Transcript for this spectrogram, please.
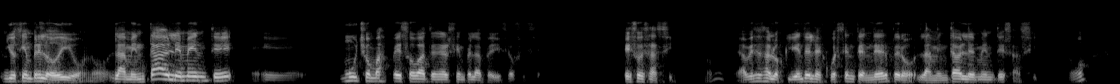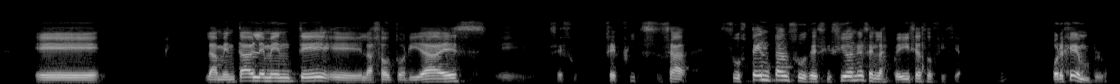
Yo siempre lo digo, ¿no? Lamentablemente, eh, mucho más peso va a tener siempre la pericia oficial. Eso es así. A veces a los clientes les cuesta entender, pero lamentablemente es así. Eh, lamentablemente, eh, las autoridades sustentan sus decisiones en las pericias oficiales. Por ejemplo,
